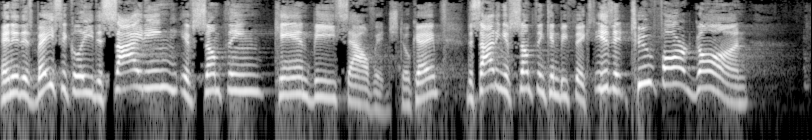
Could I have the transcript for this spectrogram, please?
And it is basically deciding if something can be salvaged, okay? Deciding if something can be fixed. Is it too far gone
